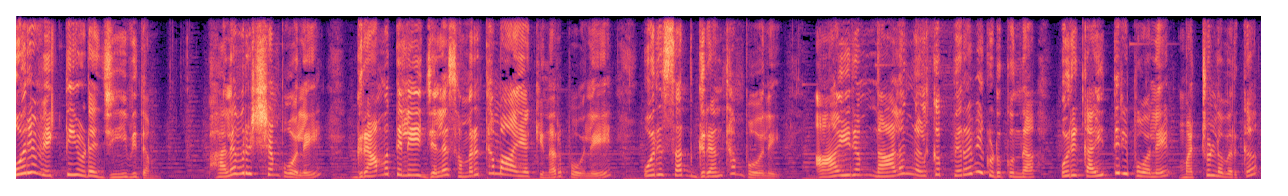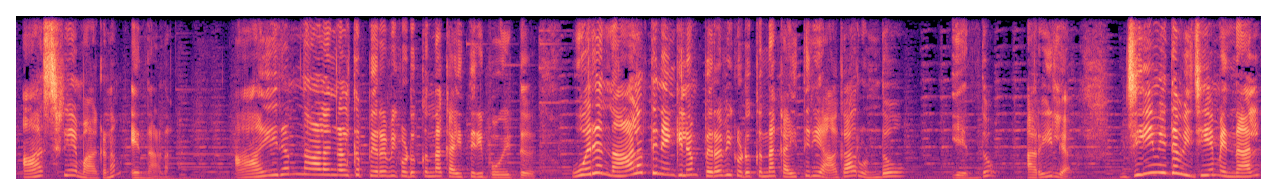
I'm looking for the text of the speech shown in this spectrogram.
ഒരു വ്യക്തിയുടെ ജീവിതം ഫലവൃക്ഷം പോലെ ഗ്രാമത്തിലെ ജലസമൃദ്ധമായ കിണർ പോലെ ഒരു സദ്ഗ്രന്ഥം പോലെ ആയിരം നാളങ്ങൾക്ക് പിറവി കൊടുക്കുന്ന ഒരു കൈത്തിരി പോലെ മറ്റുള്ളവർക്ക് ആശ്രയമാകണം എന്നാണ്. ആയിരം നാളങ്ങൾക്ക് പിറവി കൊടുക്കുന്ന കൈത്തിരി പോയിട്ട് ഒരു നാളത്തിനെങ്കിലും പിറവി കൊടുക്കുന്ന കൈത്തിരി ആകാറുണ്ടോ? എന്തോ? അറിയില്ല. ജീവിത വിജയം എന്നാൽ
